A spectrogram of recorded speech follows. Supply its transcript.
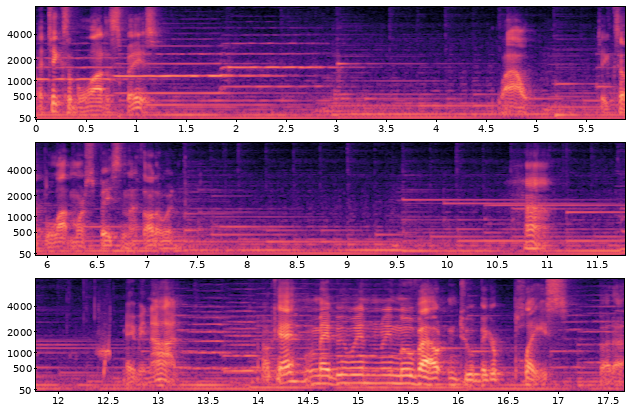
That takes up a lot of space. Wow. Takes up a lot more space than I thought it would. Huh. Maybe not. Okay, maybe when we move out into a bigger place. But, uh...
